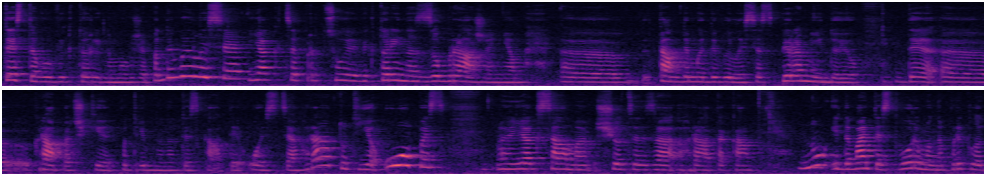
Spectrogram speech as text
Тестову вікторину ми вже подивилися, як це працює. Вікторина з зображенням, е, там, де ми дивилися з пірамідою, де е, крапочки потрібно натискати. Ось ця гра. Тут є опис, е, як саме, що це за гра така. Ну і давайте створимо, наприклад,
